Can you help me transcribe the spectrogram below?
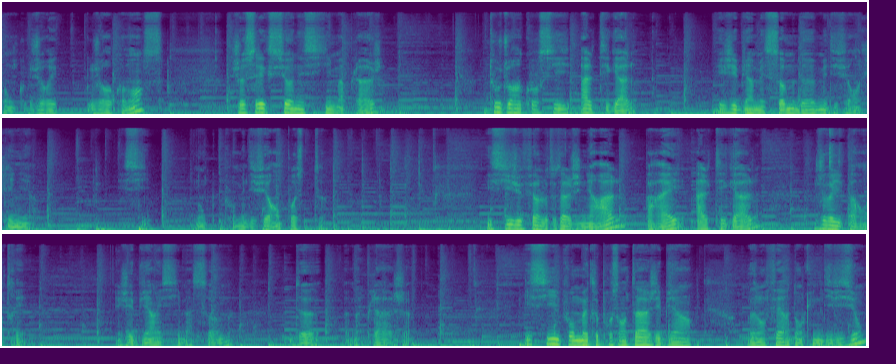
Donc je, je recommence. Je sélectionne ici ma plage. De raccourci Alt égale. Et j'ai bien mes sommes de mes différentes lignes. Ici. Donc pour mes différents postes Ici, je vais faire le total général. Pareil, Alt égal. Je valide par entrée. Et j'ai bien ici ma somme de ma plage. Ici, pour mettre le pourcentage, eh bien, nous allons faire donc une division.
